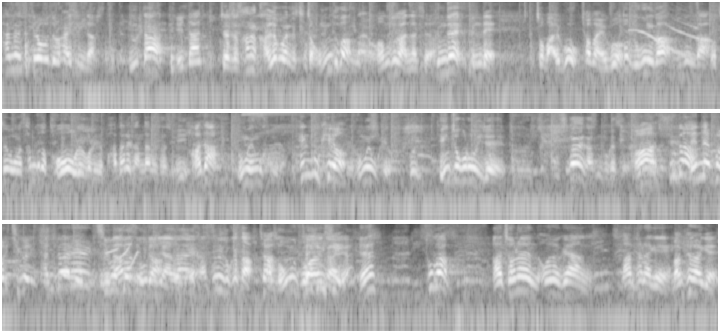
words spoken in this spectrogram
한 명씩 들어보도록 하겠습니다. 일단 일단 제가 저 산을 가려고 했는데 진짜 엄두가 안 나요. 엄두가 안 났어요. 근데 근데 저 말고 저 말고 또 누군가 누군가. 어떻게 보면 산보다 더 오래 걸리는 바다를 간다는 사실이 바다. 너무 행복합니다. 행복해요. 너무 행복해요. 그 개인적으로 이제 휴가에 갔으면 좋겠어요. 아 휴가. 맨날 벌칙 걸림 휴가를 지원했습니다. 휴가에 갔으면 좋겠다. 자 너무 좋아하는 거 씨. 아니야? 예? 소감? 아 저는 오늘 그냥 마음 편하게. 마음 편하게.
